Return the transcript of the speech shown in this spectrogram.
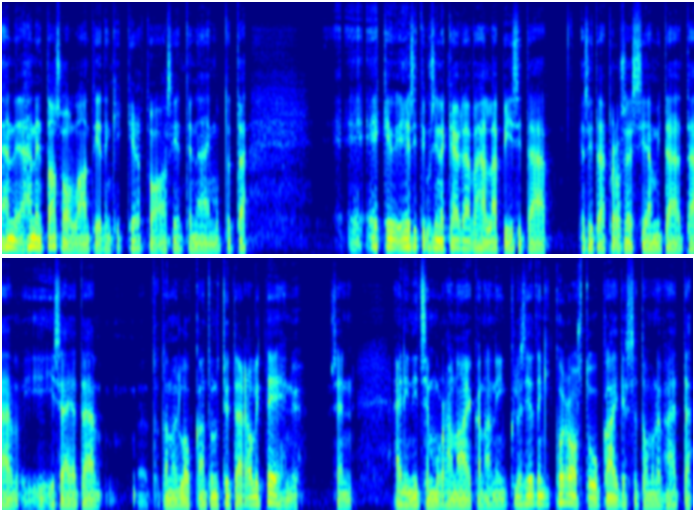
hänen, hänen tasollaan tietenkin kertoa asiat ja näin, mutta että e, ehkä, ja sitten kun siinä käydään vähän läpi sitä, sitä prosessia, mitä tämä isä ja tämä tota noin, loukkaantunut tytär oli tehnyt sen äidin itsemurhan aikana, niin kyllä se jotenkin korostuu kaikessa tuommoinen vähän, että,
